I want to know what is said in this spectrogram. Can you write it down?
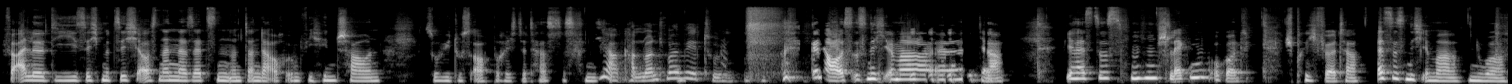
für alle, die sich mit sich auseinandersetzen und dann da auch irgendwie hinschauen, so wie du es auch berichtet hast. Das finde ich. Ja, kann manchmal wehtun. genau, es ist nicht immer, äh, ja, wie heißt es? Schlecken? Oh Gott, Sprichwörter. Es ist nicht immer nur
